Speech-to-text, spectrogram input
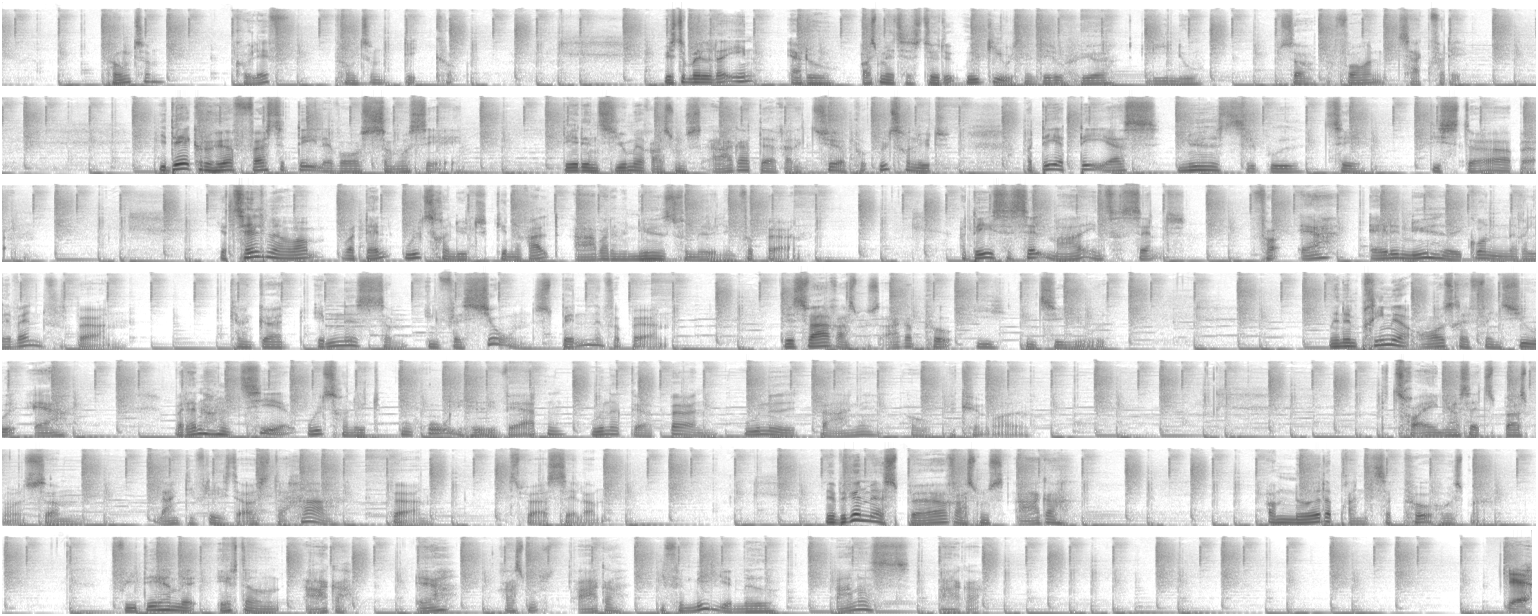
Hvis du melder dig ind, er du også med til at støtte udgivelsen af det, du hører lige nu. Så på forhånd tak for det. I dag kan du høre første del af vores sommerserie. Det er et interview med Rasmus Akker, der er redaktør på Ultranyt, og det er DR's nyhedstilbud til de større børn. Jeg talte med ham om, hvordan Ultranyt generelt arbejder med nyhedsformidling for børn. Og det er i sig selv meget interessant, for er alle nyheder i grunden relevant for børn? Kan man gøre et emne som inflation spændende for børn? Det svarer Rasmus Akker på i interviewet. Men den primære overskrift for interviewet er, hvordan håndterer ultranyt urolighed i verden, uden at gøre børn unødigt bange og bekymrede? Det tror jeg egentlig også er et spørgsmål, som langt de fleste af os, der har børn, spørger os selv om. Men jeg begyndte med at spørge Rasmus Akker om noget, der brændte sig på hos mig. Fordi det her med efternavn Akker, er Rasmus Akker i familie med Anders Akker? Ja,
